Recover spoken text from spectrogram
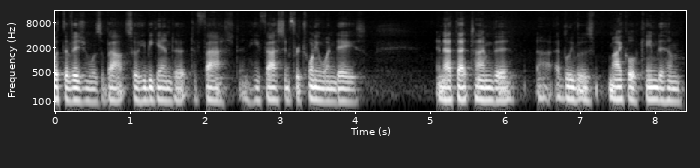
what the vision was about. So he began to, to fast and he fasted for 21 days. And at that time, the, uh, I believe it was Michael came to him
